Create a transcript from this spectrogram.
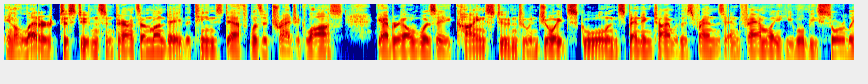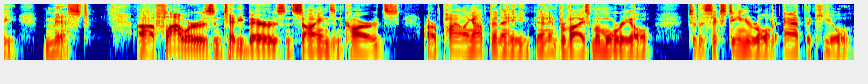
in a letter to students and parents on Monday, the teen's death was a tragic loss. Gabriel was a kind student who enjoyed school and spending time with his friends and family. He will be sorely missed. Uh, flowers and teddy bears and signs and cards are piling up in a, an improvised memorial to the 16 year old at the Keele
